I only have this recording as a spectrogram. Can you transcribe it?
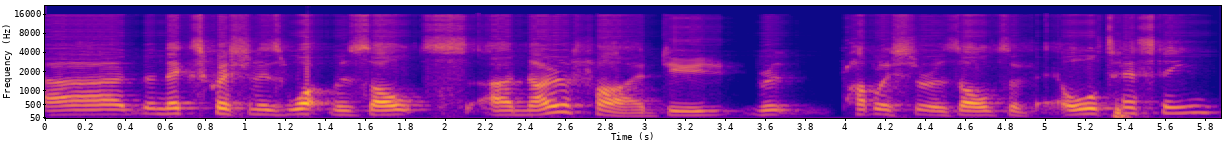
Uh, the next question is what results are notified? Do you publish the results of all testing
